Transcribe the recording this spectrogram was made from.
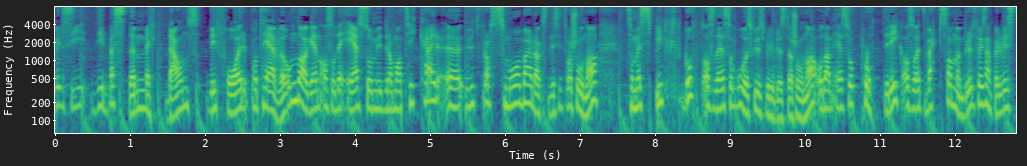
vil si de beste meltdowns vi får på TV om dagen. Altså Det er så mye dramatikk her, eh, ut fra små hverdagslige situasjoner, som er spilt godt. Altså Det er så gode skuespillerprestasjoner, og de er så plottrike. Altså Ethvert sammenbrudd, f.eks. hvis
